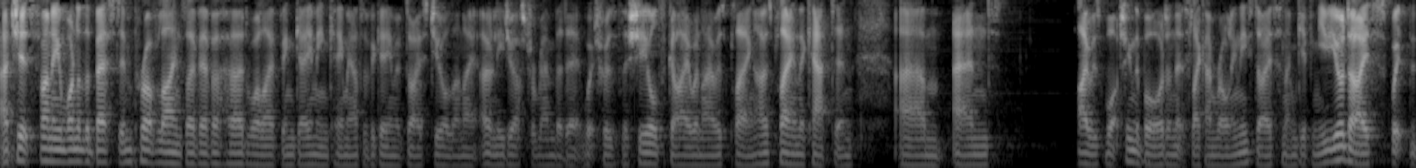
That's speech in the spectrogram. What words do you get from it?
Actually, it's funny. One of the best improv lines I've ever heard while I've been gaming came out of a game of Dice Duel, and I only just remembered it, which was the Shields guy when I was playing. I was playing the captain, um, and I was watching the board, and it's like I'm rolling these dice, and I'm giving you your dice. With,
